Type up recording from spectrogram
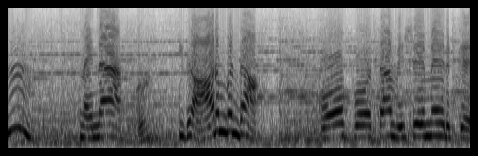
ம் நைனா இது ஆரம்பம் தான் போ போ தான் விஷயமே இருக்கு.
